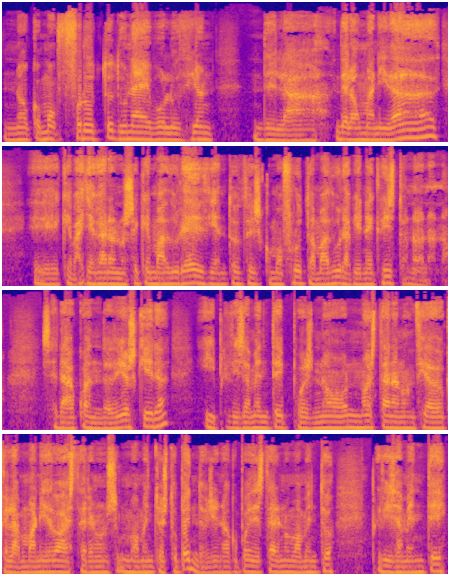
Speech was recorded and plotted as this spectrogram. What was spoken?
no como fruto de una evolución de la, de la humanidad, eh, que va a llegar a no sé qué madurez y entonces como fruta madura viene Cristo. No, no, no. Será cuando Dios quiera y precisamente pues no, no es tan anunciado que la humanidad va a estar en un momento estupendo, sino que puede estar en un momento precisamente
